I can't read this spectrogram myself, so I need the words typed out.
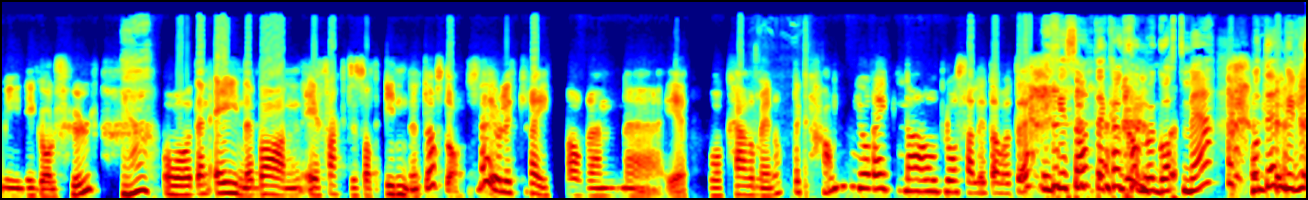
minigolfhull. Ja. Og den ene banen er faktisk satt innendørs, da. Så det er jo litt greit når en eh, er på Karmøy nå. Det kan jo regne og blåse litt av og til. Ikke sant? Det kan komme godt med. Og den vil du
